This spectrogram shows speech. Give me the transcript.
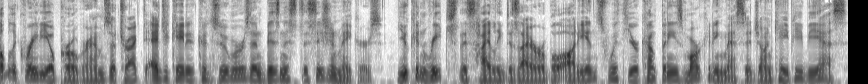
Public radio programs attract educated consumers and business decision makers. You can reach this highly desirable audience with your company's marketing message on KPBS.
